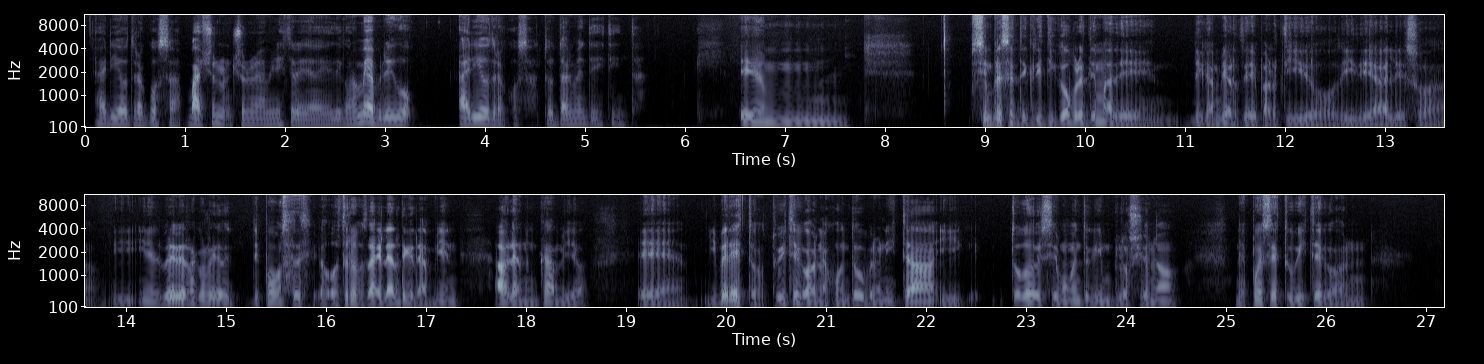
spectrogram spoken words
haría otra cosa. Va, yo no, yo no era ministra de, Economía, pero digo, haría otra cosa, totalmente distinta. Em, siempre se te criticó por el tema de, cambiarte de partido, de ideales, y, en el breve recorrido, después vamos a hacer otros adelante que también hablan de un cambio. Eh, y ver esto, estuviste con la Juventud Peronista y todo ese momento que implosionó, después estuviste con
